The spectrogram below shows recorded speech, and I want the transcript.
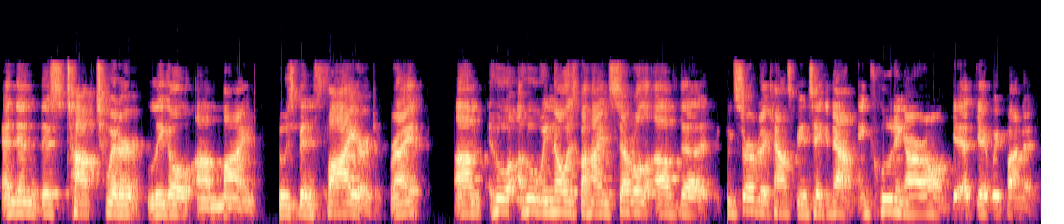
and then this top Twitter legal um, mind who's been fired, right? Um, who who we know is behind several of the conservative accounts being taken down, including our own at Gateway Pundit.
